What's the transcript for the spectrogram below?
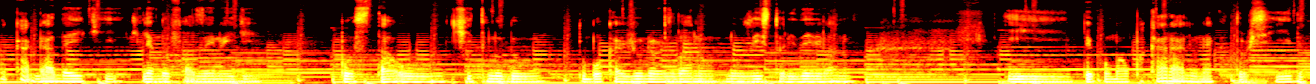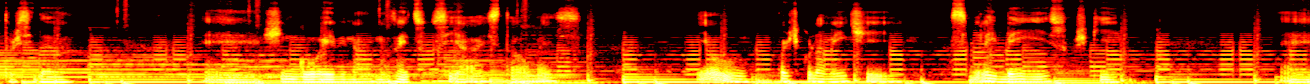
uma cagada aí que, que ele andou fazendo aí de postar o título do, do Boca Juniors lá no, nos stories dele lá no. E pegou mal pra caralho, né? Com a torcida. A torcida é, xingou ele na, nas redes sociais e tal, mas eu particularmente assimilei bem isso. Acho que é,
